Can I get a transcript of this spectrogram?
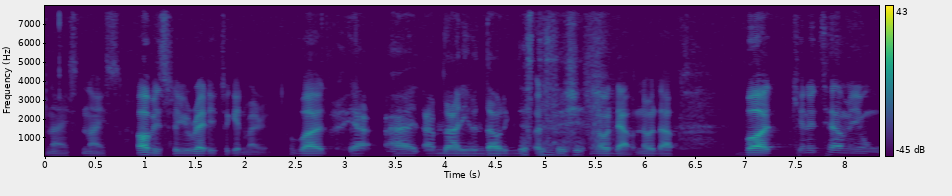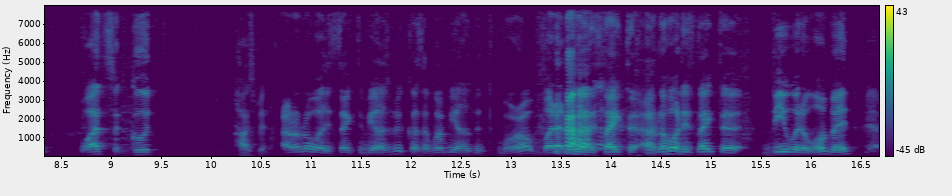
Nice, nice. Obviously, you're ready to get married, but yeah, I I'm not even doubting this decision. no doubt, no doubt. But can you tell me what's a good husband? I don't know what it's like to be a husband because I'm gonna be a husband tomorrow. But I know what it's like to I know what it's like to be with a woman. Yeah.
